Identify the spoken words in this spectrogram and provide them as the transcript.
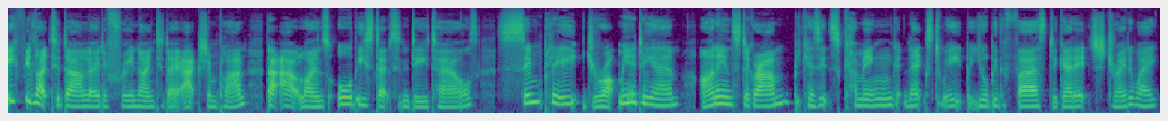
if you'd like to download a free 90 day action plan that outlines all these steps in details, simply drop me a DM on Instagram because it's coming next week, but you'll be the first to get it straight away.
